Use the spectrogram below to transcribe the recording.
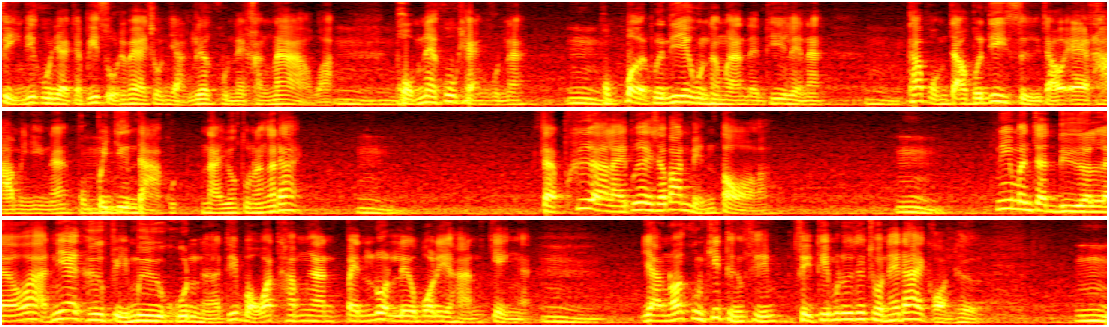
สิ่งที่คุณอยากจะพิสูจน์ให้ประชาชนอยากเลือกคุณในครั้งหน้าวะอืมผมเนี่ยคู่แข่งคุณนะอืมผมเปิดพื้นที่ให้คุณทำงานเต็มที่เลยนะอืมถ้าผมจะเอาพื้นที่สื่อจะเอาแอร์ไทม์จริงๆนะ ผมไปอืมยืนด่าคุณนายกตรงนั้นก็ได้ อืมแต่เพื่ออะไรเพื่อให้ชาวบ้านเหม็นต่อ อืมนี่มันจะเดือนแล้วอะเนี่ยคือฝีมือคุณเหรอที่บอกว่าทำงานเป็นรวดเร็วบริหารเก่งอะอืมอย่างน้อยคุณคิดถึงสิสิทธิมนุษยชนให้ได้ก่อนเถอะ อืม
